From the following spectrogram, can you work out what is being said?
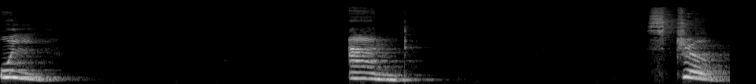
Ul. And. Stro.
